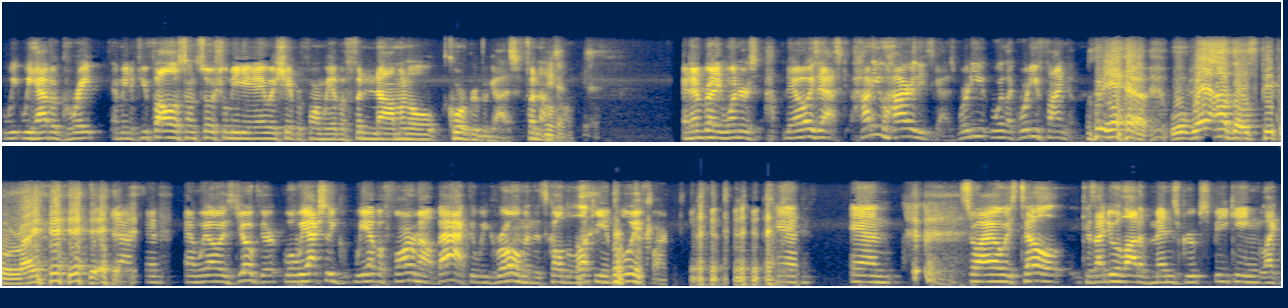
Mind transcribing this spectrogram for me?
we, we have a great. I mean, if you follow us on social media in any way, shape, or form, we have a phenomenal core group of guys. Phenomenal. Yeah. And everybody wonders. They always ask, "How do you hire these guys? Where do you where, like where do you find them?" Yeah. Well, where are those people, right? yeah. And and we always joke there. Well, we actually we have a farm out back that we grow them, and it's called the Lucky Employee Farm. and and so I always tell because I do a lot of men's group speaking, like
